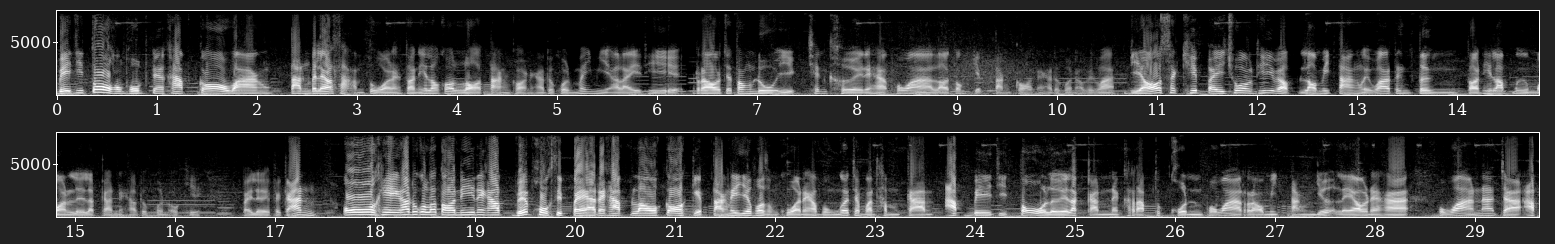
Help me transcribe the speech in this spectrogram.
เบจิโต้ของผมเนะครับ ก็วางตันไปแล้ว 3 ตัวนะตอนนี้เราก็รอตังก่อนนะครับทุกคนไม่มีอะไรที่เราจะต้องดูอีกเช่นเคยนะครับ เพราะว่าเราต้องเก็บตังก่อนนะครับทุกคนเอาเป็นว่าเดี๋ยวสคิปไปช่วงที่แบบเรามีตังหรือว่าตึงๆ ตอนที่รับมือมอนเลยละกันนะครับทุกคนโอเค ไปเลยไปกัน โอเคครับทุกคนแล้วตอนนี้นะครับเว็บ 68 นะครับ เราก็เก็บตังค์ได้เยอะพอสมควรนะครับ ผมก็จะมาทำการอัพเบจิโต้เลยละกันนะครับ ทุกคนเพราะว่าเรามีตังค์เยอะแล้วนะฮะผมว่าน่าจะอัพ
